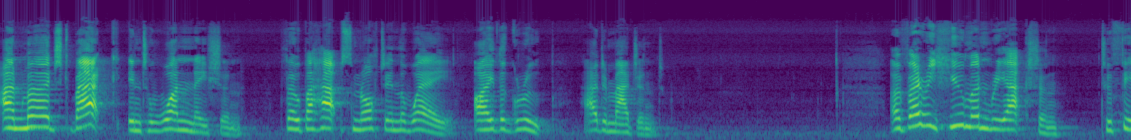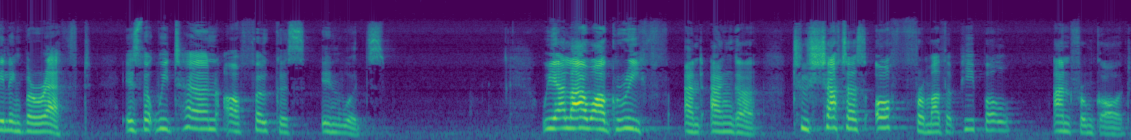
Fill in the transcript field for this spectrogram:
and merged back into one nation, though perhaps not in the way either group had imagined. A very human reaction to feeling bereft is that we turn our focus inwards. We allow our grief and anger to shut us off from other people and from God.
